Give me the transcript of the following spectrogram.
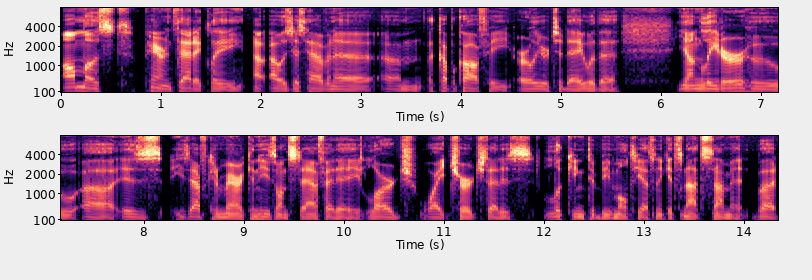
almost parenthetically, I, I, was just having a um, a cup of coffee earlier today with a young leader who uh, is he's African American. He's on staff at a large white church that is looking to be multi ethnic. It's not Summit, but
